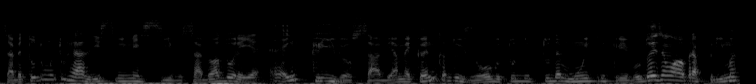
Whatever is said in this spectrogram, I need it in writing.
sabe? É tudo muito realista e imersivo, sabe? Eu adorei, é, é incrível, sabe? A mecânica do jogo, tudo, tudo é muito incrível. O 2 é uma obra-prima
